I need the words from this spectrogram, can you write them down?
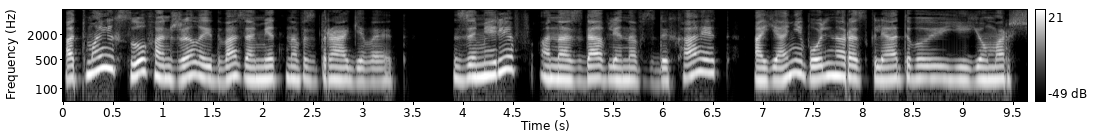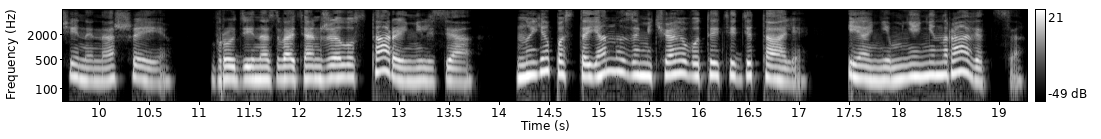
От моих слов Анжела едва заметно вздрагивает. Замерев, она сдавленно вздыхает, а я невольно разглядываю ее морщины на шее. Вроде и назвать Анжелу старой нельзя, но я постоянно замечаю вот эти детали, и они мне не нравятся.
